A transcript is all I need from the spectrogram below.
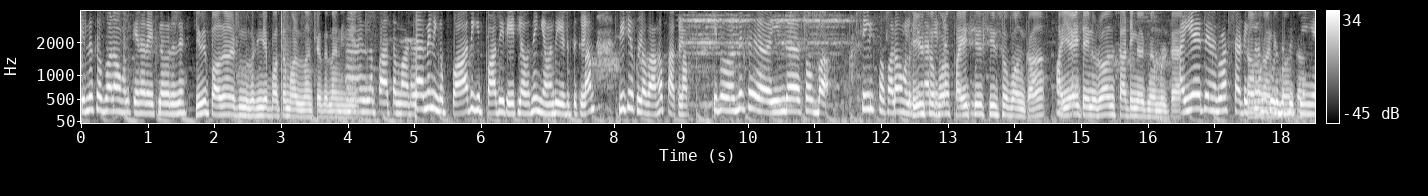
இந்த சோஃபாலாம் உங்களுக்கு என்ன ரேட்ல வருது? இது பதினாலு எட்நூறு இங்க பார்த்த மாடல் தான் கேட்டலாம் நீங்க இதெல்லாம் பார்த்த மாடல். எல்லாமே நீங்க பாதிக்கு பாதி ரேட்ல வந்து இங்க வந்து எடுத்துக்கலாம். வீடியோக்குள்ள வாங்க பார்க்கலாம். இப்போ வந்துட்டு இந்த சோஃபா ஸ்டீல் சோஃபாலாம் உங்களுக்கு ஸ்டீல் என்ன சோஃபா rate ல- ஃபைவ் சீட் ஸ்டீல் சோஃபாங்கக்கா ஐயாயிரத்தி ஐநூறுரூவா ஸ்டார்டிங் இருக்கு நம்மள்ட்ட. ஐயாயிரத்தி ஐநூறுரூவா ஸ்டார்டிங்ல ஆமா, வந்து. இருக்கீங்க.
